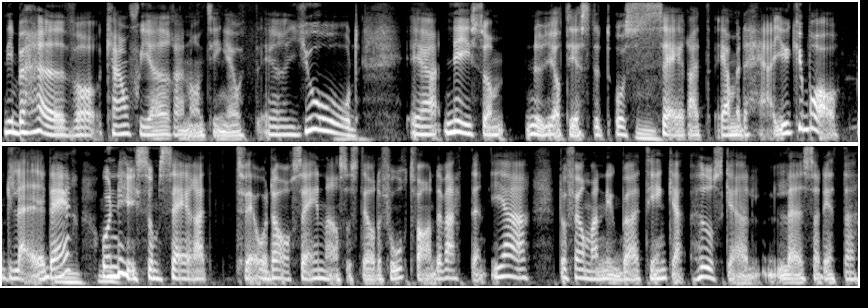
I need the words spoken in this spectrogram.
ni behöver kanske göra någonting åt er jord. Eh, Ni som nu gör testet och ser att ja, men det här gick ju bra, gläd er. Och ni som ser att två dagar senare så står det fortfarande vatten. Ja, då får man nog börja tänka, hur ska jag lösa detta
